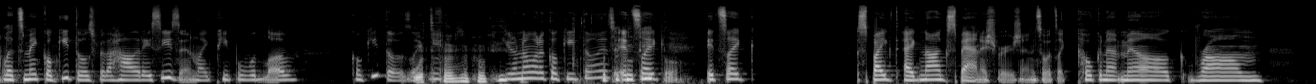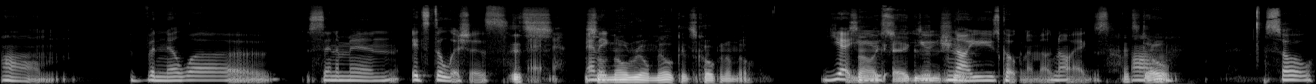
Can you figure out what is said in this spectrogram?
let's make coquitos for the holiday season. Like people would love coquitos. Like what the you, coquito? you don't know what a coquito is? What's a It's like it's like spiked eggnog Spanish version. So it's like coconut milk, rum, um, vanilla, cinnamon. It's delicious. it's and so it- no real milk. It's coconut milk. yeah, it's you not like use eggs you, and shit? No, you use coconut milk, no eggs. That's Um, dope. So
